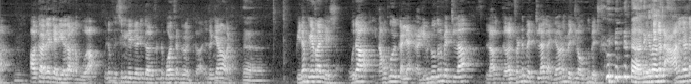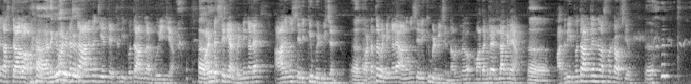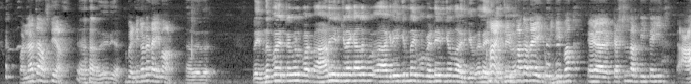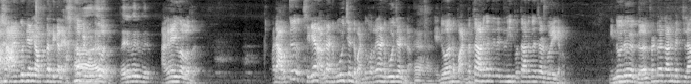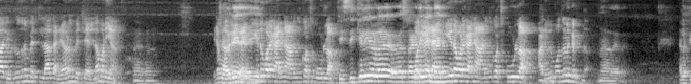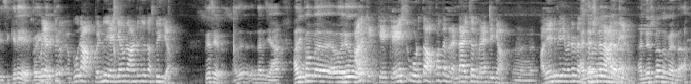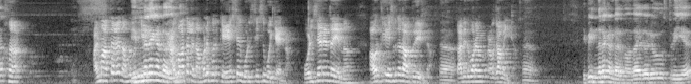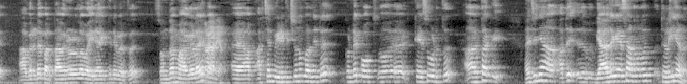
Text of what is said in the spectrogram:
അവരുടെ കരിയർ അങ്ങനെ പോവുക. പിന്നെ ഫിസിക്കലി വേണ്ടി ഗേൾ ഫ്രണ്ട് ബോയ് ഫ്രണ്ട് വെക്കുക. ഇതൊക്കെയാണ് നടക്കുന്നത്. പിന്നെ പീഡന കേസ് ഒരാ നമുക്ക് കല്യാണം ലിവിൻ ടൂത്തിനും പറ്റില്ല ഗേൾ ഫ്രണ്ടും പറ്റില്ല കല്യാണം പറ്റില്ല ഒന്നും പറ്റില്ല. ആണുങ്ങളുടെ കഷ്ടകാലമാണ്. പണ്ടത്തെ ആണുങ്ങൾ ചെയ്ത് തെറ്റുന്ന ഇപ്പത്തെ ആണുങ്ങൾ അനുഭവിക്കുക. പണ്ട് ശരിയാണ് പെണ്ണുങ്ങളെ ആണുങ്ങൾ ശരിക്കും പിടിപ്പിച്ചിട്ടുണ്ട്. പണ്ടത്തെ പെണ്ണുങ്ങളെ ആണുങ്ങൾ ശരിക്കും പിടിപ്പിച്ചിട്ടുണ്ട് അവരുടെ മതങ്ങളെല്ലാം അങ്ങനെയാണ്. അതിന് ഇപ്പത്തെ ആണുങ്ങൾ എന്ന് അവസ്ഥയാണ് വല്ലാത്ത അവസ്ഥയാണ് ആ, അത് ശരിയാ. പെണ്ണുങ്ങളുടെ ടൈമാണ് അതെ അതെ. അല്ല, ഇന്നിപ്പോ ഏറ്റവും കൂടുതൽ ആണ് ജനിക്കണേക്കാളും ആഗ്രഹിക്കുന്ന ഇപ്പൊ പെണ്ണ് ജനിക്കണമെന്നായിരിക്കും അല്ലെ? ഇനിയിപ്പോ അതായിരിക്കും ഇനിയിപ്പോ ടെസ്റ്റ് നടത്തിയിട്ട് ഈ ആൺകുട്ടിയാണെങ്കിൽ അപ്പം തട്ടിക്കളയാ. പെൺകുട്ടി മതി. വരും വരും വരും. അങ്ങനെയായിരുന്നുള്ളത് അത് അവർക്ക് ശരിയാണ്. അവർ അനുഭവിച്ചിട്ടുണ്ട്. പണ്ട് കുറെ അനുഭവിച്ചിട്ടുണ്ട്. ആ, ആ. എന്ന് പറഞ്ഞാൽ പണ്ടത്തെ ആണുങ്ങൾ ചെയ്തിട്ട് ഇപ്പോഴത്തെ ആണുങ്ങൾ എന്ത് അനുഭവിക്കണം? ഇന്നൊരു ഗേൾ ഫ്രണ്ട് വെക്കാനും പറ്റില്ല ലിവിനൂതനം പറ്റില്ല കല്യാണം പറ്റില്ല എല്ലാം പണിയാണ്. ലൈംഗികത പോലെ കാര്യം കുറച്ച് കൂടുതലാണ് ഫിസിക്കലി ഉള്ള ലൈംഗികത പോലെ കാര്യം കുറച്ച് കൂടുതലാണ് അതിന് മുതൽ കിട്ടുന്നത് അതെ അതെ. അല്ല ഫിസിക്കലി ഇപ്പൊ ഒരു പെണ്ണ് ഒരു ആണ്ട് ചെയ്ത് തീർച്ചയായിട്ടും. അത് എന്താണ് ചെയ്യാ? അതിപ്പം ഒരു കേസ് കൊടുത്ത അപ്പൊ തന്നെ രണ്ടാഴ്ച അത് കഴിഞ്ഞ് പിന്നെ ഇവരുടെ അന്വേഷണം ഒന്നും വേണ്ട. അത് മാത്രല്ല നമ്മൾ ഇന്നലെ കണ്ടോ? അത് മാത്രല്ല നമ്മളിപ്പോ ഒരു കേസ് പോലീസ് സ്റ്റേഷൻ പോയി കഴിഞ്ഞാൽ പോലീസുകാർ എന്താ ചെയ്യുന്ന? അവർക്ക് കേസ് എടുക്കാൻ താല്പര്യമില്ല കാരണം ഇതുപോലെ നടക്കാൻ വയ്യ. ഇപ്പൊ ഇന്നലെ കണ്ടായിരുന്നു അതായത് ഒരു സ്ത്രീയെ അവരുടെ ഭർത്താവിനോടുള്ള വൈരാഗ്യത്തിന്റെ പേർത്ത് സ്വന്തം മകളെ അച്ഛൻ പീഡിപ്പിച്ചു എന്നും പറഞ്ഞിട്ട് കൊണ്ട് പോക്സോ കേസ് കൊടുത്ത് അകത്താക്കി. എന്നുവെച്ച് കഴിഞ്ഞാൽ അത് വ്യാജ കേസാണെന്നുള്ളത് തെളിയാണ്.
